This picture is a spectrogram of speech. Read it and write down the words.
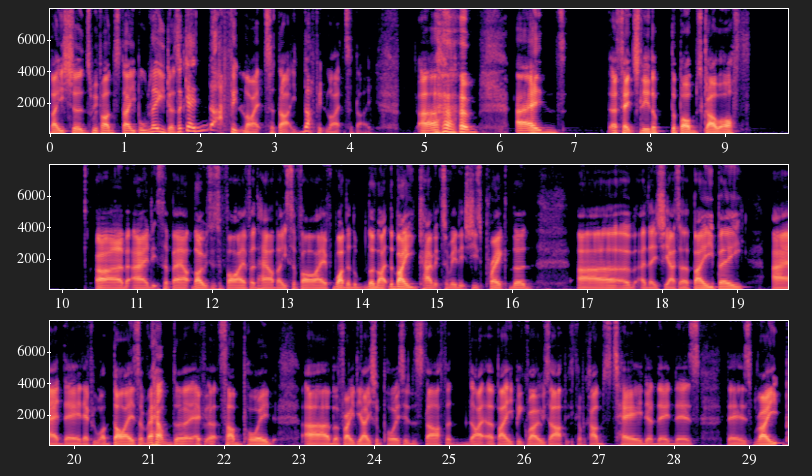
nations with unstable leaders. Again, nothing like today. Nothing like today. Um, and essentially, the, the bombs go off um, and it's about those who survive and how they survive. One of the, the like the main character in it, she's pregnant, um, and then she has her baby, and then everyone dies around her at some point um, of radiation poisoning and stuff. And like her baby grows up, it becomes ten, and then there's there's rape.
